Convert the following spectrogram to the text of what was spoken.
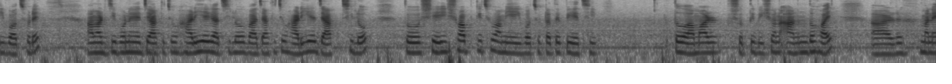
এই বছরে। আমার জীবনে যা কিছু হারিয়ে গেছিল বা যা কিছু হারিয়ে যাচ্ছিল, তো সেই সব কিছু আমি এই বছরটাতে পেয়েছি। তো আমার সত্যি ভীষণ আনন্দ হয়। আর মানে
